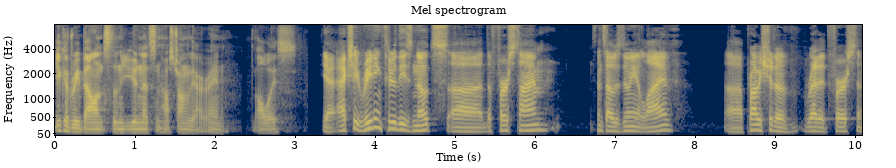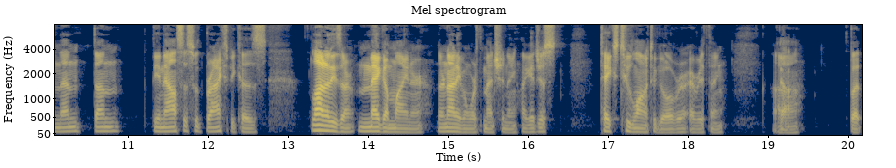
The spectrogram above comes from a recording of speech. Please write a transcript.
You could rebalance the units and how strong they are, right? Always. Yeah, actually, reading through these notes uh, the first time since I was doing it live, uh, probably should have read it first and then done the analysis with Brax because a lot of these are mega minor. They're not even worth mentioning. Like it just takes too long to go over everything. Uh, Yeah. But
